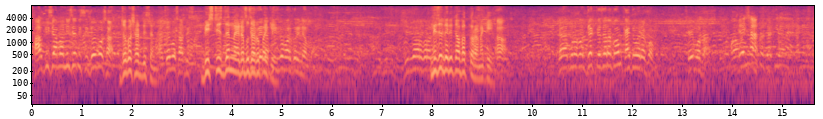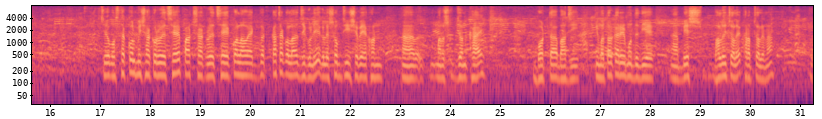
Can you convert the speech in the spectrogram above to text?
সার দিছি আমরা নিচে দিছি জৈব সার। জৈব সার দিচ্ছেন হ্যাঁ, জৈব সার দিছি। বীজ টিজ দেন না এটা বোঝার উপায় কি? ব্যবহার করি না আমরা। বীজ ব্যবহার করা নিজেদেরই তো আবাদ করা নাকি? হ্যাঁ। এটা মনে করেন দেখতে যেরকম খাইতে ওইরকম সেই মজা। যে অবস্থা কলমি শাকও রয়েছে পাট শাক রয়েছে কলাও এক কাঁচা কলা যেগুলি এগুলো সবজি হিসেবে এখন মানুষজন খায়। ভর্তা ভাজি কিংবা তরকারির মধ্যে দিয়ে বেশ ভালোই চলে খারাপ চলে না।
